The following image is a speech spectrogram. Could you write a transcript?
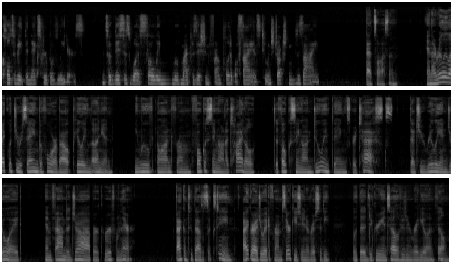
cultivate the next group of leaders. And so this is what slowly moved my position from political science to instructional design. That's awesome. And I really like what you were saying before about peeling the onion. You moved on from focusing on a title to focusing on doing things or tasks that you really enjoyed and found a job or career from there. Back in 2016, I graduated from Syracuse University with a degree in television, radio, and film.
